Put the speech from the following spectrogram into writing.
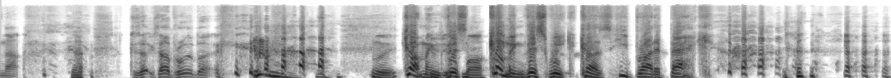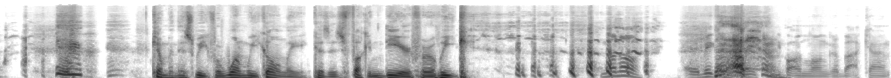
Nah, Yeah. because I brought it back. coming this ma? coming this week because he brought it back. coming this week for one week only because it's fucking dear for a week. no, no, it makes sense to keep it on longer, but I can't.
